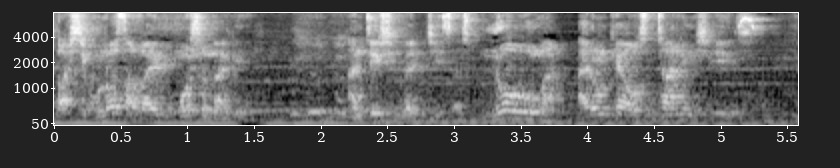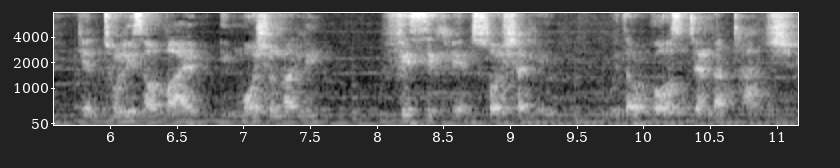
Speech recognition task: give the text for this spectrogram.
But she could not survive emotionally until she met Jesus. No woman, I don't care how stunning she is, can truly survive emotionally, physically, and socially without God's tender touch,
